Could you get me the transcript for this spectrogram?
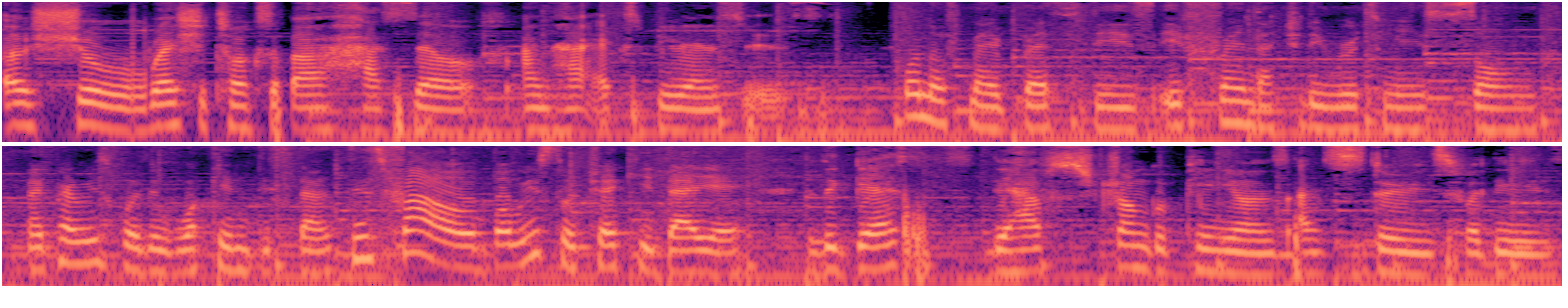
a show where she talks about herself and her experiences. One of my birthdays, a friend actually wrote me a song. My parents was a walking distance. It's far, but we used to trek it that year. The guests, they have strong opinions and stories for this.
